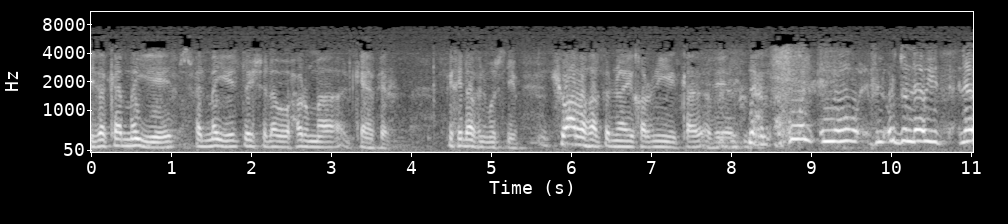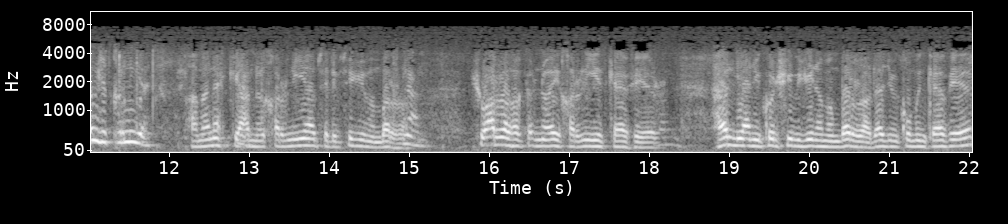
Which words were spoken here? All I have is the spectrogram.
إذا كان ميت فالميت ليس له حرمة الكافر بخلاف المسلم. شو عرفك إنه هي قرنية كافر؟ نعم أقول إنه في الأردن لا يوجد لا يوجد قرنيات. أما نحكي عن القرنيات اللي بتيجي من برا. نعم. شو عرفك إنه هي قرنية كافر؟ هل يعني كل شيء بيجينا من برا لازم يكون من كافر؟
